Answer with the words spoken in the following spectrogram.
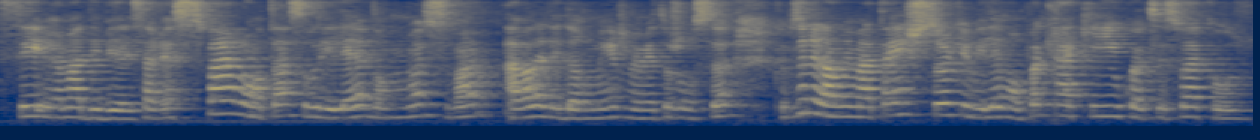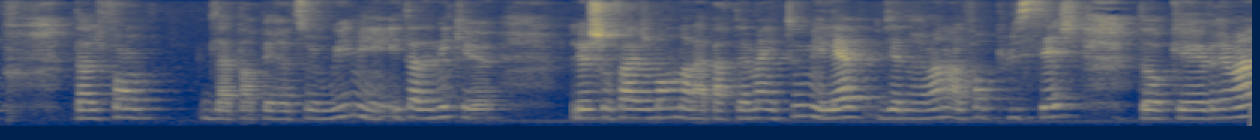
C'est vraiment débile. Ça reste super longtemps sur les lèvres. Donc moi, souvent, avant d'aller dormir, je me mets toujours ça. Comme ça, le lendemain matin, je suis sûre que mes lèvres vont pas craquer ou quoi que ce soit à cause, dans le fond, de la température, oui. Mais étant donné que le chauffage monte dans l'appartement et tout, mes lèvres viennent vraiment dans le fond plus sèches. Donc vraiment,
